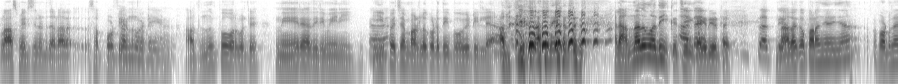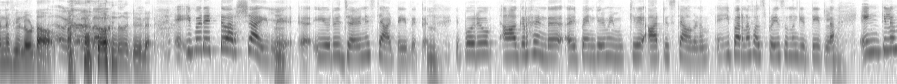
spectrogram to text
ക്ലാസ്മേറ്റ്സിന്റെ അടുത്ത് സപ്പോർട്ട് ചെയ്യണം എന്ന് പറയുന്നത് അതൊന്നും ഇപ്പൊ ഓർമ്മ നേരെ അതിരുമേനി. ഈ പച്ച പള്ളിക്കൂടത്തിൽ പോയിട്ടില്ല. അതൊക്കെ. അല്ല അന്നത് മതി. കൈഡി കിട്ടാൻ. അതൊക്കെ പറഞ്ഞു കഴിഞ്ഞാൽ ഉടനെ തന്നെ ഫീൽഡ് ഔട്ട് ആവും. അതുകൊണ്ട് പറ്റൂല. ഇപ്പൊ ഒരു എട്ട് വർഷമായില്ലേ ഈ ഒരു ജേർണി സ്റ്റാർട്ട് ചെയ്തിട്ട്. ഇപ്പൊ ഒരു ആഗ്രഹം ആഗ്രഹമുണ്ട് ഇപ്പൊ എനിക്കൊരു മിമിക്രി ആർട്ടിസ്റ്റ് ആവണം. ഈ പറഞ്ഞ ഫസ്റ്റ് പ്രൈസ് ഒന്നും കിട്ടിയിട്ടില്ല. എങ്കിലും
